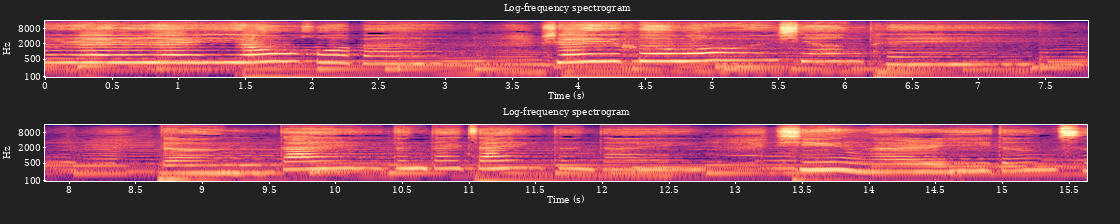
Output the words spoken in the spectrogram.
人人有伙伴，谁和我相配？等待，等待，再等待，心儿已等碎。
